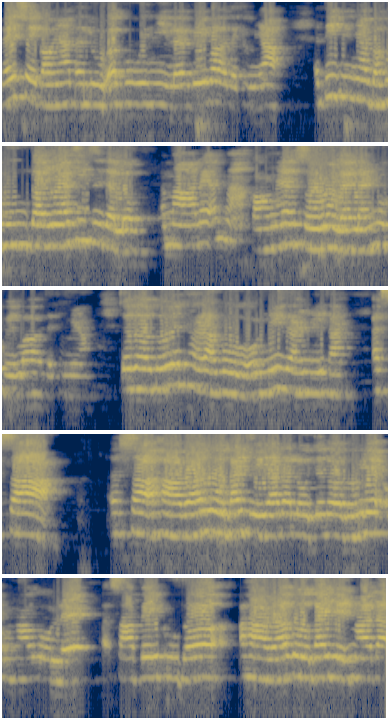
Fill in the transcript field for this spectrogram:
မိတ်ဆွေကောင်းရတဲ့လူအကူအညီလည်းပေးပါစေခင်ဗျာ အတိပညာဘဟုတရားရှိစေတယ်လို့အမှားနဲ့အမှန်ကောင်းတဲ့ဆိုလို့လည်းလိုင်းလို့ပေးပါတဲ့ခင်ဗျာကျွန်တော်တို့ရဲ့ခန္ဓာကိုယ်ကိုနေ့တိုင်းနေ့တိုင်းအစာအစာအာဟာရကိုလိုက်ကြရတယ်လို့ကျွန်တော်တို့ရဲ့အုံနောက်ကိုလည်းအစာပေးခုတော့အာဟာရကိုလိုက်ကြမှာတာ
